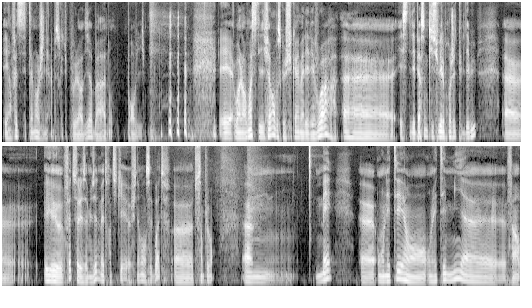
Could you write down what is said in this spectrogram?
et en fait c'était tellement génial parce que tu peux leur dire bah non, pas envie. et bon alors moi c'était différent parce que je suis quand même allé les voir, et c'était des personnes qui suivaient le projet depuis le début. et en fait, ça les amusait de mettre un ticket finalement dans cette boîte, tout simplement. mais euh, on, était mis enfin,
